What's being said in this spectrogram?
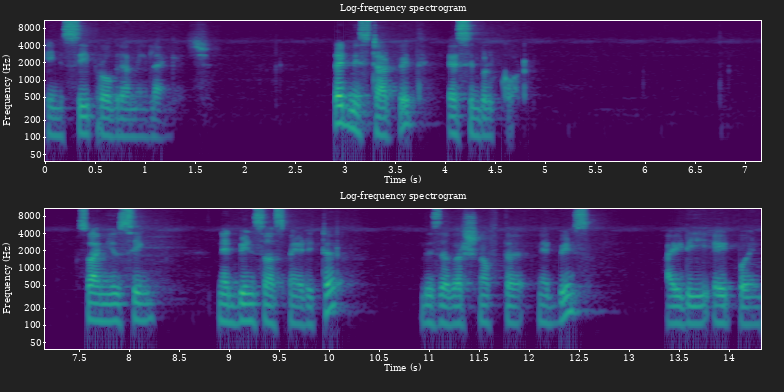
in C programming language. Let me start with a simple code. So I am using NetBeans as my editor. This is a version of the NetBeans IDE 8.2.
